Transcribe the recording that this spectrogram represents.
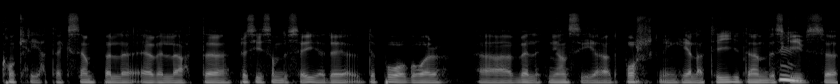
konkreta exempel är väl att, eh, precis som du säger, det, det pågår eh, väldigt nyanserad forskning hela tiden. Det Mm. skrivs eh,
